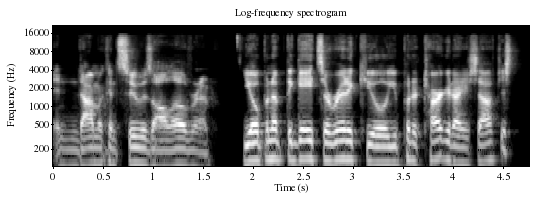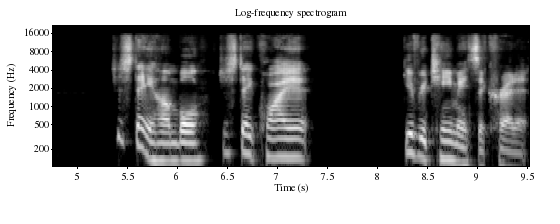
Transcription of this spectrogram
And Ndamukong Suh was all over him. You open up the gates of ridicule, you put a target on yourself, just just stay humble, just stay quiet. Give your teammates the credit.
